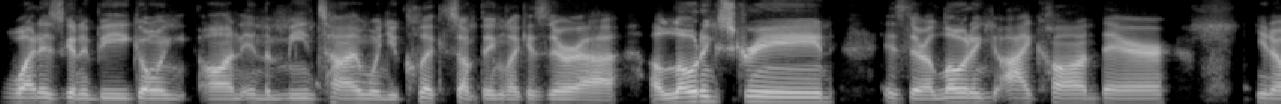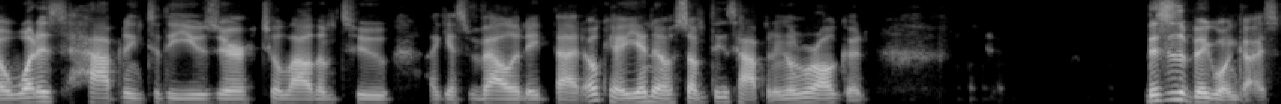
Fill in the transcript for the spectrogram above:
what is going to be going on in the meantime when you click something like is there a, a loading screen is there a loading icon there you know what is happening to the user to allow them to i guess validate that okay you know something's happening and we're all good this is a big one guys.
